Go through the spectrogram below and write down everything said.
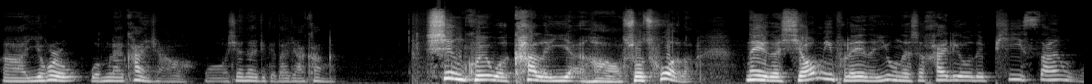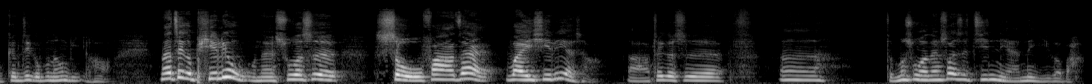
啊，一会儿我们来看一下啊，我现在就给大家看看。幸亏我看了一眼哈，说错了。那个小米 Play 呢，用的是 Helio 的 P 三五，跟这个不能比哈。那这个 P 六五呢，说是首发在 Y 系列上啊，这个是，嗯，怎么说呢，算是今年的一个吧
